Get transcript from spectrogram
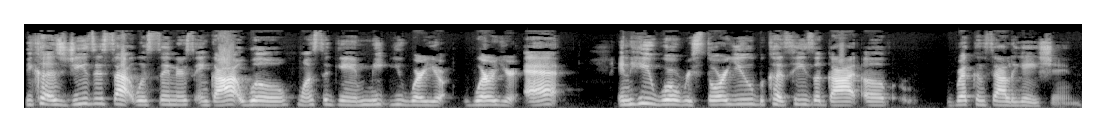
because Jesus sat with sinners and God will once again meet you where you're where you're at and he will restore you because he's a God of reconciliation.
